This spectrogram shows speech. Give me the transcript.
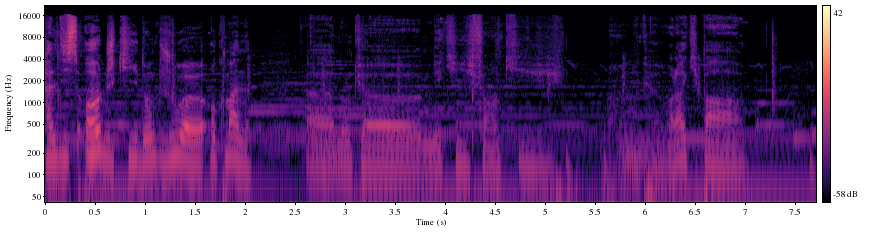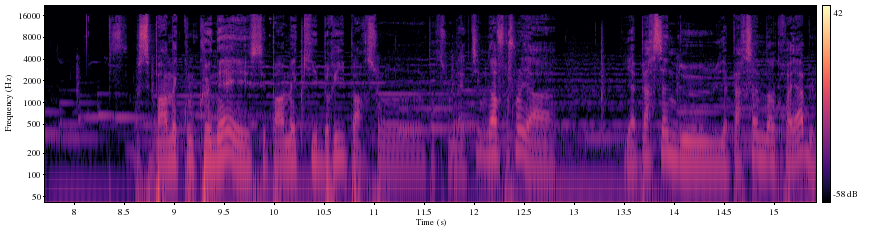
Aldis Hodge qui donc joue Hawkman, donc mais qui, enfin, qui, voilà, qui pas c'est pas un mec qu'on connaît et c'est pas un mec qui brille par son, par son acting. Non, franchement, il y a, y a personne y a personne d'incroyable.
